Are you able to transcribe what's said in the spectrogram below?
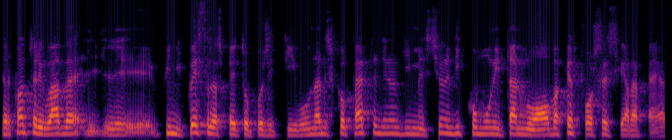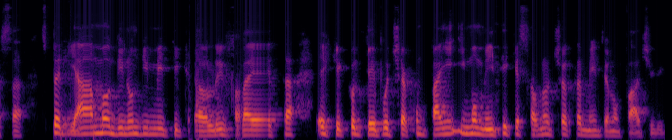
per quanto riguarda, le, quindi questo è l'aspetto positivo, una riscoperta di una dimensione di comunità nuova che forse si era persa. Speriamo di non dimenticarlo in fretta e che col tempo ci accompagni in momenti che saranno certamente non facili.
